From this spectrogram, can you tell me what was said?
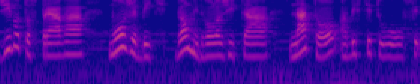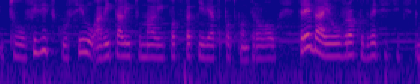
Životospráva môže byť veľmi dôležitá na to, aby ste tú, tú fyzickú silu a vitalitu mali podstatne viac pod kontrolou. Treba ju v roku 2023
